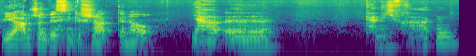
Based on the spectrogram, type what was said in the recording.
Wir haben schon ein bisschen geschnackt, genau. Ja, äh, kann ich fragen,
